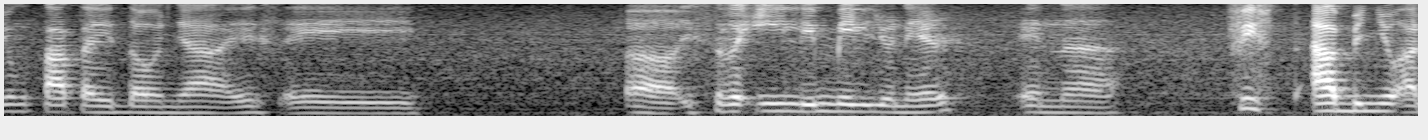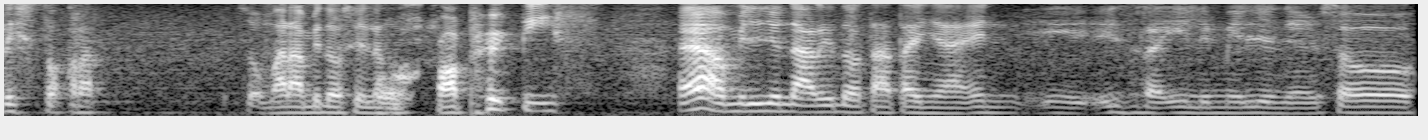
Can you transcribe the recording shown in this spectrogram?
yung tatay daw niya is a uh, Israeli millionaire and uh, Fifth Avenue aristocrat. So marami daw silang oh. properties. Kaya millionaire daw tatay niya and Israeli millionaire. So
